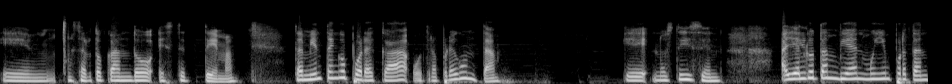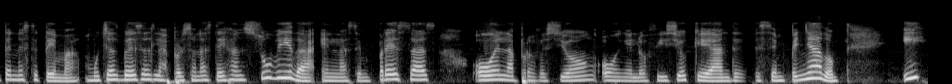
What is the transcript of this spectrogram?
estar tocando este tema. También tengo por acá otra pregunta que nos dicen, hay algo también muy importante en este tema. Muchas veces las personas dejan su vida en las empresas o en la profesión o en el oficio que han desempeñado y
